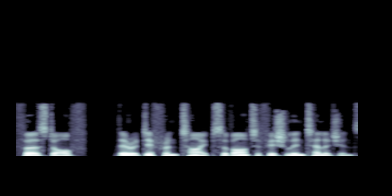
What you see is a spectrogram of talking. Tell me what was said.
First off, there are different types of artificial intelligence.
